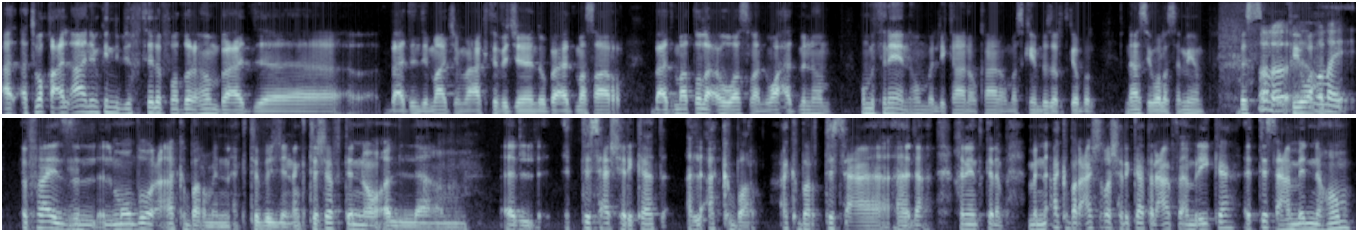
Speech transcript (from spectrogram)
أتوقع الآن يمكن بيختلف وضعهم بعد آه، بعد اندماجهم مع Activision وبعد ما صار بعد ما طلع هو أصلا واحد منهم. هم اثنين هم اللي كانوا كانوا ماسكين Blizzard قبل. ناسي والله أسميهم. بس والله في واحد والله فايز. الموضوع أكبر من Activision اكتشفت إنه ال ال- التسعة شركات الأكبر أكبر تسعة آه، لا خلينا نتكلم. من أكبر عشرة شركات ألعاب في أمريكا التسعة منهم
